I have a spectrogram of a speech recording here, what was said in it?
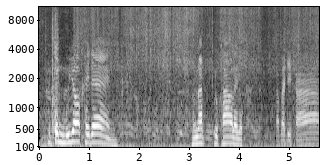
ำ นี่เป็นหมูยอไข่แดงน้องนัดลูกค้าอะไรลูกสวัสดีครับ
